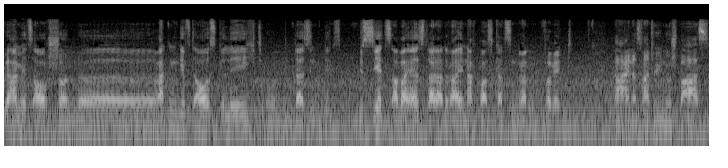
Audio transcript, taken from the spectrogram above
Wir haben jetzt auch schon äh, Rattengift ausgelegt und da sind jetzt, bis jetzt aber erst leider drei Nachbarskatzen dran verreckt. Nein, das war natürlich nur Spaß.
